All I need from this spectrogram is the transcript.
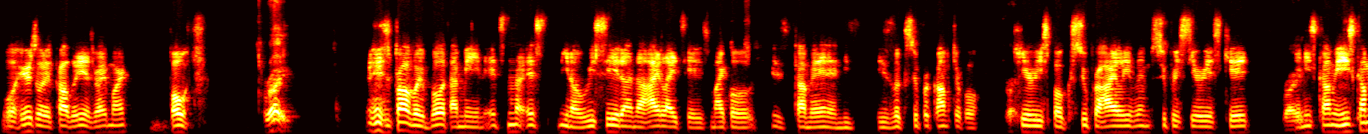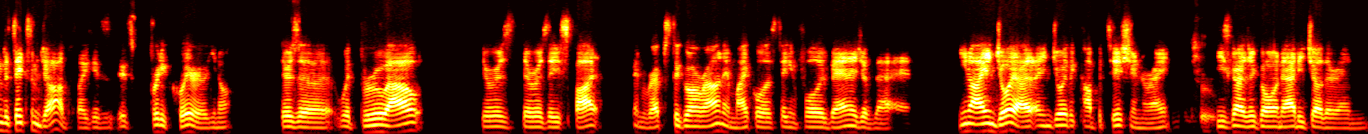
Well, here's what it probably is, right, Marc? Both. Right. It's probably both. I mean, it's not. It's you know we see it on the highlights. Is Michael is come in and he's he's looked super comfortable. Right. Keary spoke super highly of him, super serious kid, right. and he's coming. He's come to take some jobs. Like it's it's pretty clear. You know, there's a with Bru out, there was there was a spot and reps to go around, and Michael has taken full advantage of that. And you know, I enjoy I enjoy the competition. Right, True. these guys are going at each other, and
